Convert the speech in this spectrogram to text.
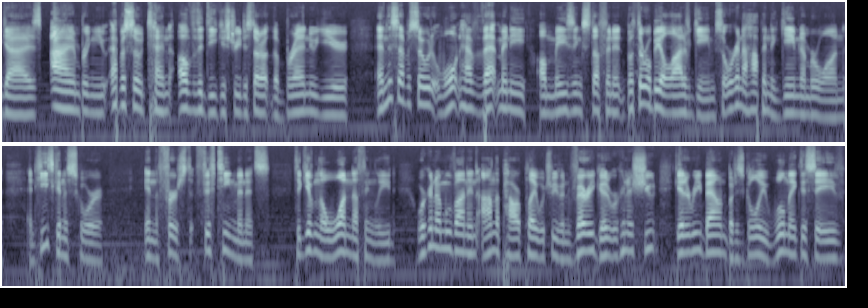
Guys? I am bringing you episode 10 of the Dekestry to start out the brand new year. And this episode won't have that many amazing stuff in it, but there will be a lot of games. So we're going to hop into game number one, and he's going to score in the first 15 minutes to give him the 1 nothing lead. We're going to move on in on the power play, which we've been very good. We're going to shoot, get a rebound, but his goalie will make the save.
